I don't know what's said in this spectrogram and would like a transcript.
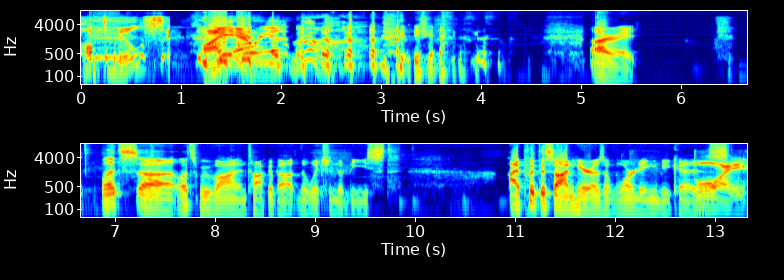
Hot milfs my area. Ah, yeah. All right. Let's uh let's move on and talk about The Witch and the Beast. I put this on here as a warning because Boy,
